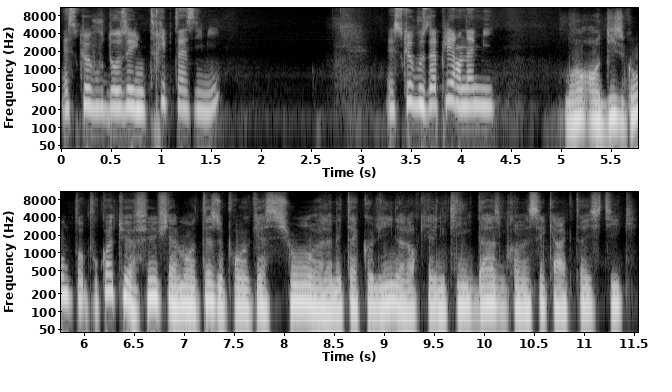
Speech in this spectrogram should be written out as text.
Est-ce que vous dosez une tryptasémie Est-ce que vous appelez un ami en 10 secondes, pourquoi tu as fait finalement un test de provocation à la métacoline alors qu'il y a une clinique d'asthme quand même assez caractéristique?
